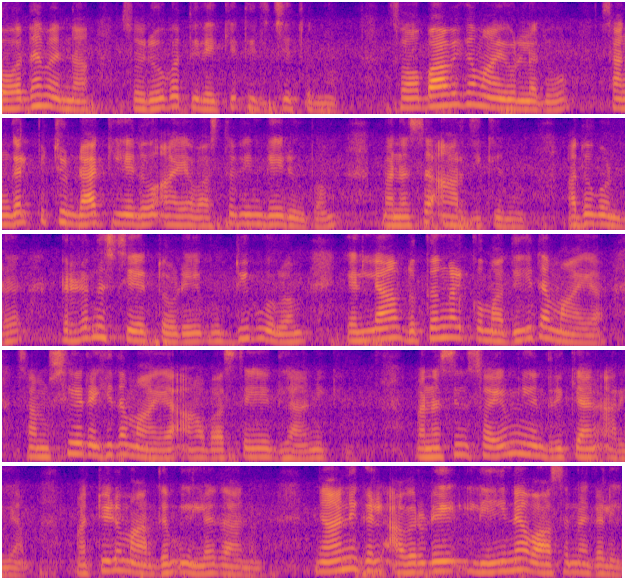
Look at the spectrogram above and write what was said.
ബോധമെന്ന സ്വരൂപത്തിലേക്ക് തിരിച്ചെത്തുന്നു. സ്വാഭാവികമായുള്ളതോ സങ്കല്പിച്ചുണ്ടാക്കിയതോ ആയ വസ്തുവിന്റെ രൂപം മനസ്സ് ആർജിക്കുന്നു. അതുകൊണ്ട് ദൃഢനിശ്ചയത്തോടെ ബുദ്ധിപൂർവം എല്ലാ ദുഃഖങ്ങൾക്കുമതീതമായ സംശയരഹിതമായ ആ അവസ്ഥയെ ധ്യാനിക്കൂ. മനസ്സിനെ സ്വയം നിയന്ത്രിക്കാൻ അറിയാം. മറ്റൊരു മാർഗം ഇല്ലതാനും. ജ്ഞാനികൾ അവരുടെ ലീനവാസനകളെ,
